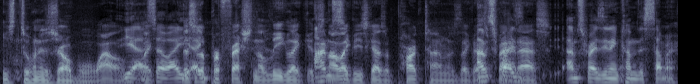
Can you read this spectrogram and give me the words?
He's doing his job well. Yeah, like, so I- this is I- a professional league. Like it's I'm not s- like these guys are part timers. Like I'm that's surprised. badass. I'm surprised he didn't come this summer.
